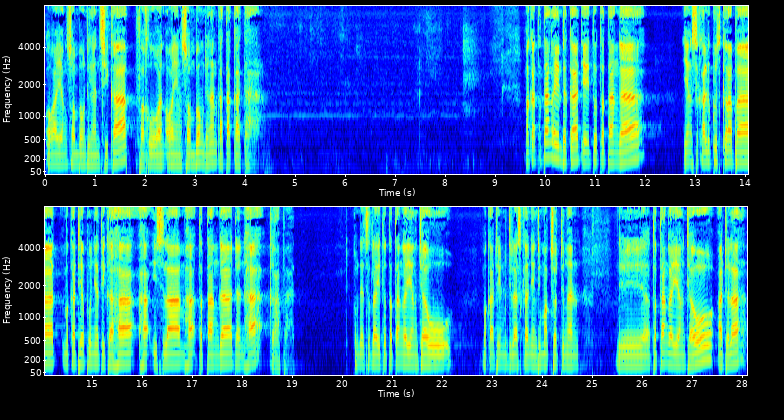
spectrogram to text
orang yang sombong dengan sikap fakhuran orang yang sombong dengan kata-kata Maka tetangga yang dekat yaitu tetangga yang sekaligus kerabat, maka dia punya tiga hak, hak Islam, hak tetangga, dan hak kerabat. Kemudian setelah itu tetangga yang jauh, maka ada yang menjelaskan yang dimaksud dengan ya, tetangga yang jauh adalah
